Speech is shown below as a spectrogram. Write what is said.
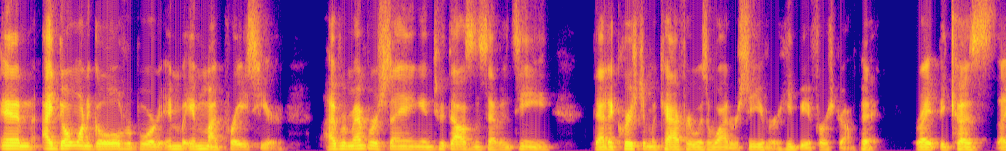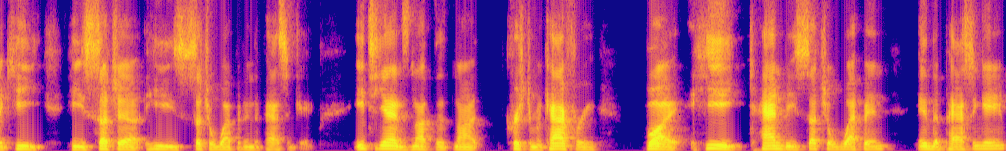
and I don't want to go overboard in in my praise here. I remember saying in 2017 that if Christian McCaffrey was a wide receiver, he'd be a first round pick, right? Because like he he's such a he's such a weapon in the passing game. ETN's not the not Christian McCaffrey, but he can be such a weapon in the passing game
